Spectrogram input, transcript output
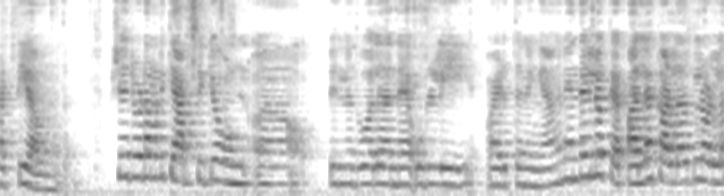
കട്ടിയാവുന്നത്. പക്ഷേ ഇതിലൂടെ നമ്മൾ ക്യാപ്സിക്കോ പിന്നെ ഇതുപോലെ തന്നെ ഉള്ളി വഴുത്തനങ്ങ അങ്ങനെ എന്തെങ്കിലുമൊക്കെ പല കളറിലുള്ള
